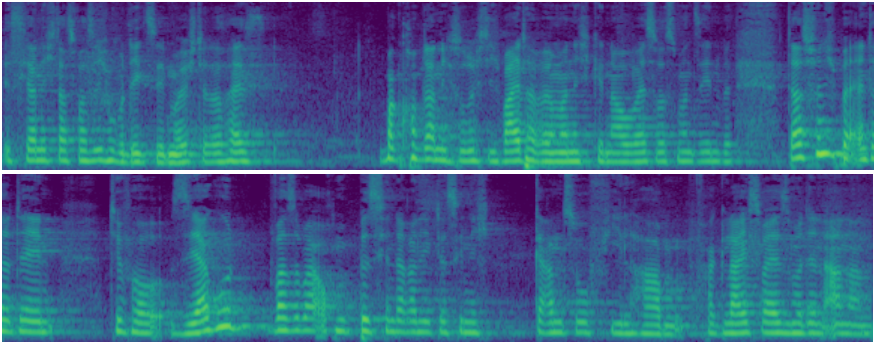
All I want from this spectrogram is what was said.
ist ja nicht das, was ich unbedingt sehen möchte. Das heißt, man kommt da nicht so richtig weiter, wenn man nicht genau weiß, was man sehen will. Das finde ich bei Entertain TV sehr gut, was aber auch ein bisschen daran liegt, dass sie nicht ganz so viel haben, vergleichsweise mit den anderen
